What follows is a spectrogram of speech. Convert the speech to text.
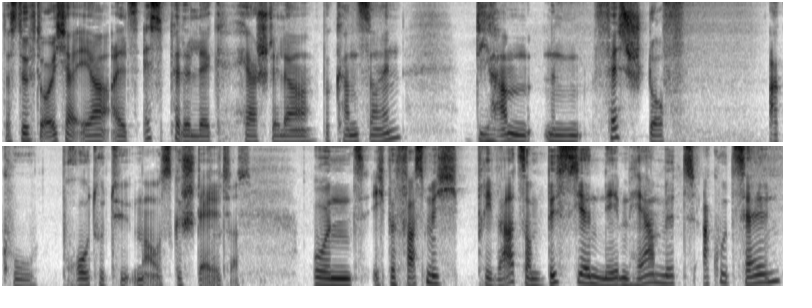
Das dürfte euch ja eher als S-Pedelec-Hersteller bekannt sein. Die haben einen Feststoff-Akku-Prototypen ausgestellt. Krass. Und ich befasse mich privat so ein bisschen nebenher mit Akkuzellen.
